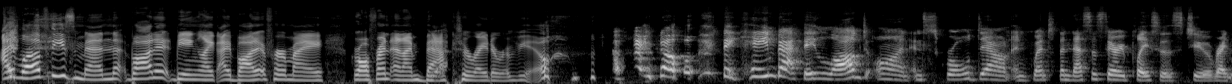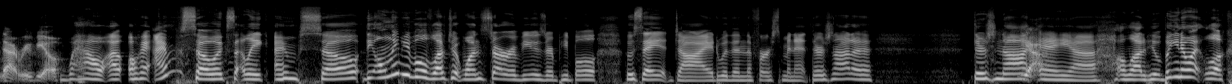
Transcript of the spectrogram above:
I love these men that bought it being like I bought it for my girlfriend and I'm back to write a review. I know. They came back, they logged on and scrolled down and went to the necessary places to write that review. wow. I, okay, I'm so excited. Like I'm so the only people who've left it one star reviews are people who say it died within the first minute. There's not a there's not yeah. a uh, a lot of people but you know what? Look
